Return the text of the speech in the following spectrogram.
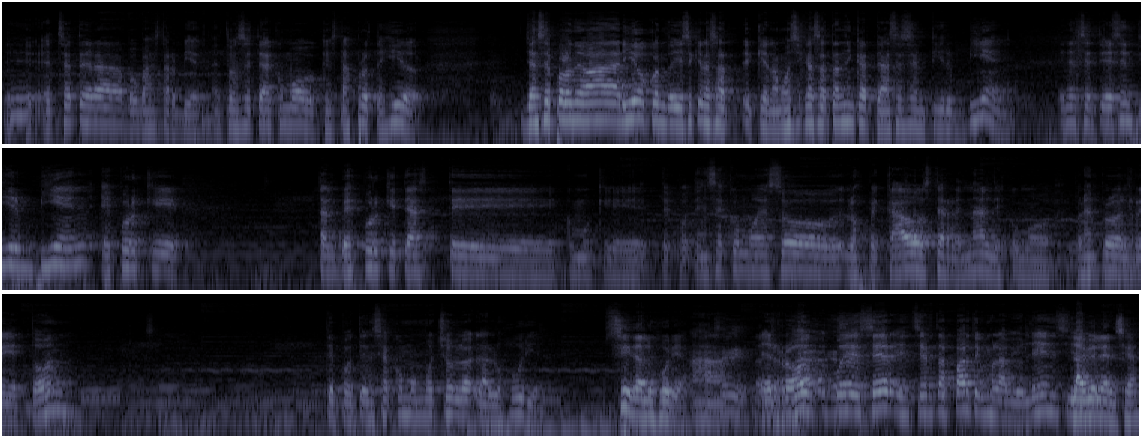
eh, etcétera, vos vas a estar bien. Entonces te da como que estás protegido. Ya sé por dónde va Darío cuando dice que la, que la música satánica te hace sentir bien. En el sentido de sentir bien es porque tal vez porque te, te como que te potencia como eso los pecados terrenales, como por ejemplo el reggaetón te potencia como mucho la lujuria. Sí, la lujuria. Ajá. Sí, la el rock puede ser en cierta parte como la violencia, La violencia.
